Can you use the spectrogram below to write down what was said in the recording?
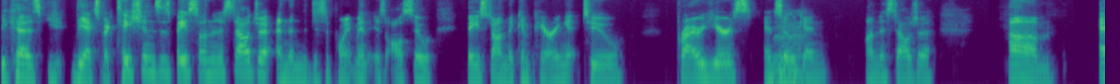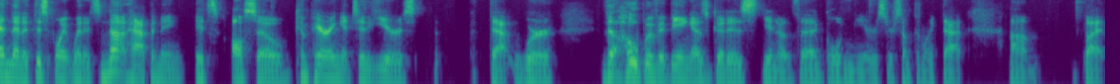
because you, the expectations is based on the nostalgia and then the disappointment is also based on the comparing it to prior years. And so Mhm. again on nostalgia. Um and then at this point when it's not happening it's also comparing it to the years that were the hope of it being as good as you know the golden years or something like that. Um but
